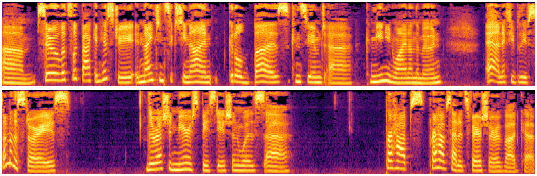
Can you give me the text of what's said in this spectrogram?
Um, so let's look back in history. In 1969, good old Buzz consumed uh, communion wine on the moon, and if you believe some of the stories, the Russian Mir space station was uh, perhaps perhaps had its fair share of vodka.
